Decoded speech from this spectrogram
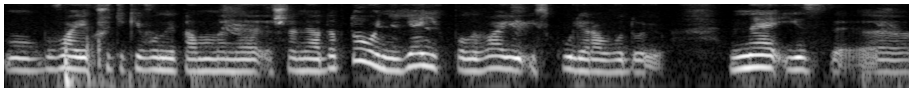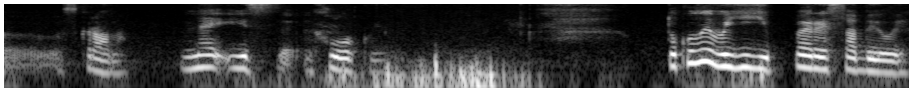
буває, якщо тільки вони там в мене ще не адаптовані, я їх поливаю із кулера водою, не із з крана, не із хлоркою. То коли ви її пересадили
